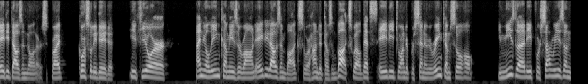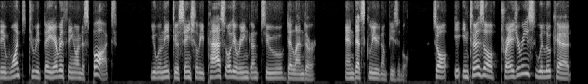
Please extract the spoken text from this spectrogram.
$80,000, right? Consolidated. If your annual income is around 80,000 bucks or 100,000 bucks, well, that's 80 to 100% of your income. So it means that if for some reason they want to repay everything on the spot, you will need to essentially pass all your income to the lender. And that's clearly unfeasible. So in terms of treasuries, we look at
